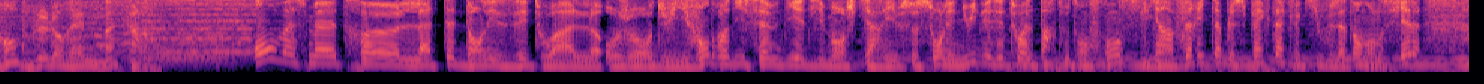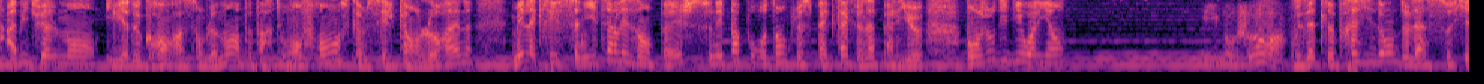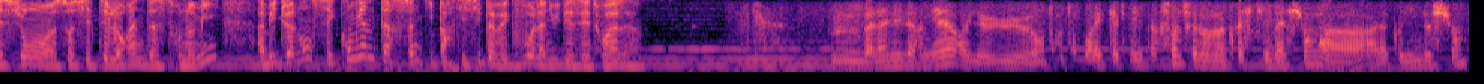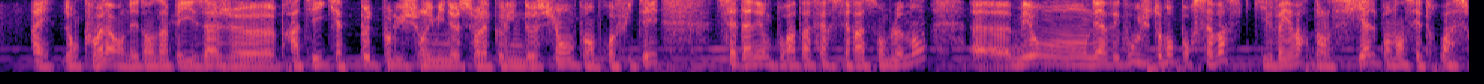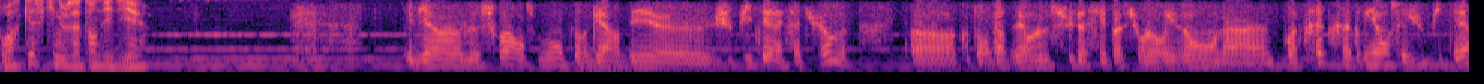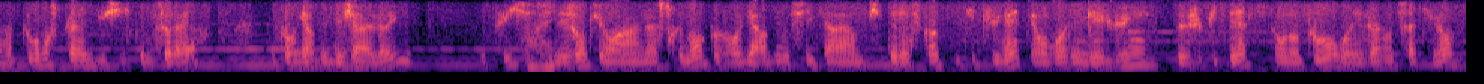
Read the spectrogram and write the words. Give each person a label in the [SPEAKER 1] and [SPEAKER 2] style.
[SPEAKER 1] France Bleu Lorraine matin.
[SPEAKER 2] On va se mettre euh, la tête dans les étoiles aujourd'hui. Vendredi, samedi et dimanche qui arrivent, ce sont les nuits des étoiles partout en France. Il y a un véritable spectacle qui vous attend dans le ciel. Habituellement, il y a de grands rassemblements un peu partout en France, comme c'est le cas en Lorraine. Mais la crise sanitaire les empêche. Ce n'est pas pour autant que le spectacle n'a pas lieu. Bonjour Didier Wallian.
[SPEAKER 3] Oui, bonjour.
[SPEAKER 2] Vous êtes le président de l'association euh, Société Lorraine d'Astronomie. Habituellement, c'est combien de personnes qui participent avec vous à la Nuit des Étoiles?
[SPEAKER 3] Hum, bah, L'année dernière, il y a eu euh, entre 3 et 4 000 personnes selon notre estimation à, à la colline de Sion.
[SPEAKER 2] Ouais, donc voilà, on est dans un paysage euh, pratique, il y a peu de pollution lumineuse sur la colline de Sion, on peut en profiter. Cette année, on ne pourra pas faire ces rassemblements, euh, mais on est avec vous justement pour savoir ce qu'il va y avoir dans le ciel pendant ces trois soirs. Qu'est-ce qui nous attend Didier?
[SPEAKER 3] Eh bien, le soir, en ce moment, on peut regarder euh, Jupiter et Saturne. Euh, quand on regarde vers le sud, assez bas sur l'horizon, on a un point très très brillant, c'est Jupiter, la plus grosse planète du système solaire. On peut regarder déjà à l'œil. Et puis, les gens qui ont un instrument peuvent regarder aussi qu'un petit télescope, une petite lunette, et on voit les, les lunes de Jupiter qui tournent autour, ou les anneaux de Saturne.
